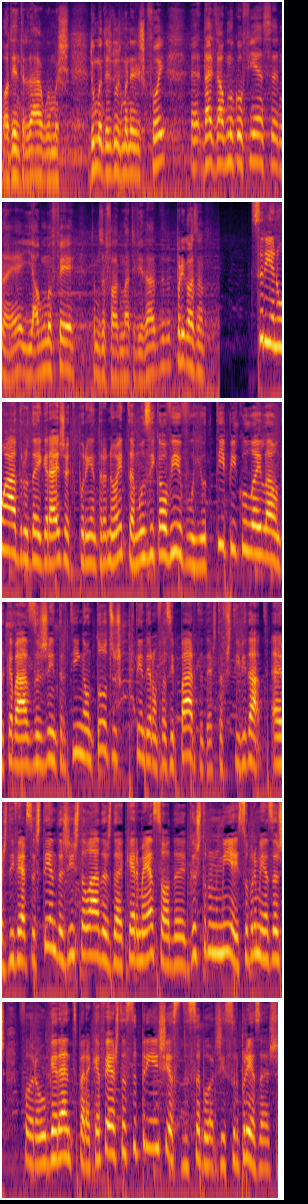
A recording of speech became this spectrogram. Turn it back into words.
ou dentro da água, mas de uma das duas maneiras que foi, uh, dá-lhes alguma confiança não é? e alguma fé. Estamos a falar de uma atividade perigosa. Seria no adro da igreja que, por entre a noite, a música ao vivo e o típico leilão de cabazes entretinham todos os que pretenderam fazer parte desta festividade. As diversas tendas instaladas da quermesse ou da gastronomia e sobremesas foram o garante para que a festa se preenchesse de sabores e surpresas.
